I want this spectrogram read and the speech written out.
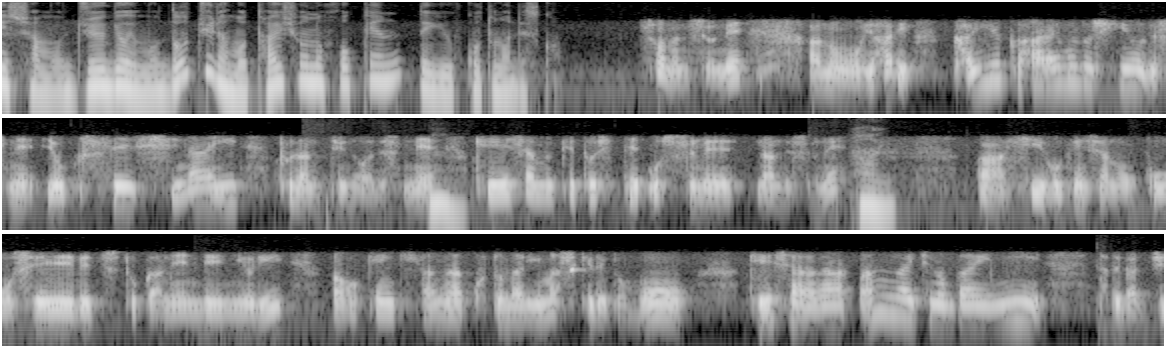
営者も従業員もどちらも対象の保険っていうことなんですか？そうなんですよね。あのやはり解約払い戻し金をですね抑制しないプランっていうのはですね、うん、経営者向けとしておすすめなんですよね。はいまあ、非保険者のこう性別とか年齢により、まあ、保険期間が異なりますけれども経営者が万が一の場合に例えば事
